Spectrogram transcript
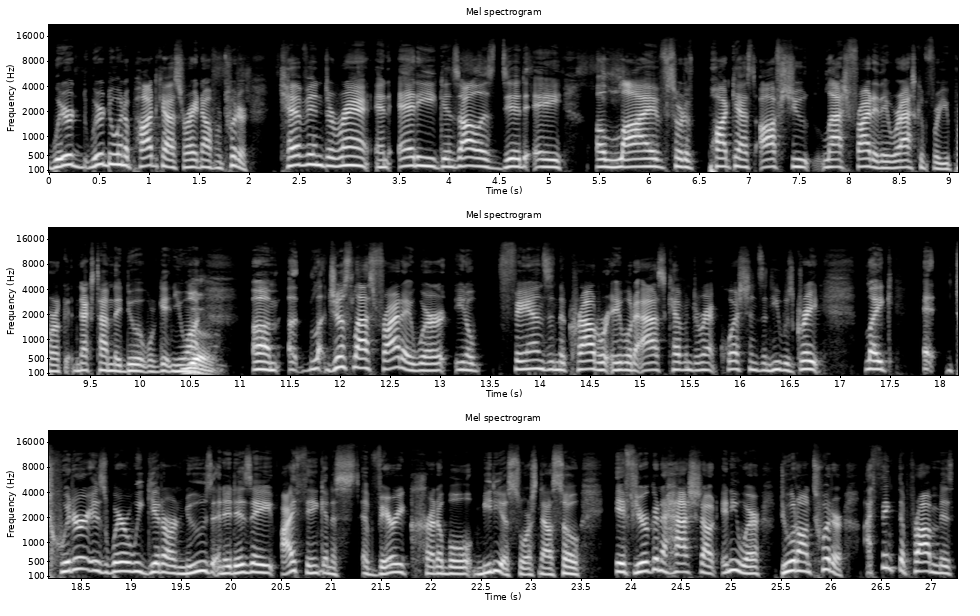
we're we're doing a podcast right now from Twitter. Kevin Durant and Eddie Gonzalez did a a live sort of podcast offshoot last Friday. They were asking for you, Perk. Next time they do it, we're getting you on. Yeah. Um, uh, just last Friday, where you know fans in the crowd were able to ask Kevin Durant questions, and he was great. Like Eh, Twitter is where we get our news, and it is a, I think, and a, a very credible media source now. So if you're going to hash it out anywhere, do it on Twitter. I think the problem is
